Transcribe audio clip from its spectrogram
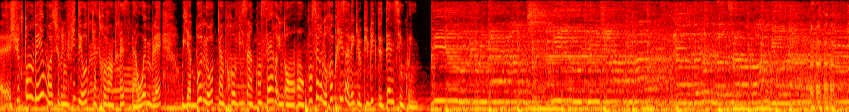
Euh, je suis retombée, moi, sur une vidéo de 93, c'était à Wembley, où il y a Bono qui improvise un concert, une- en, en concert une reprise avec le public de Dancing Queen.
